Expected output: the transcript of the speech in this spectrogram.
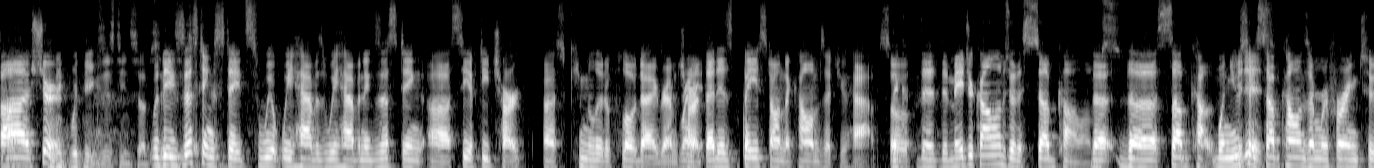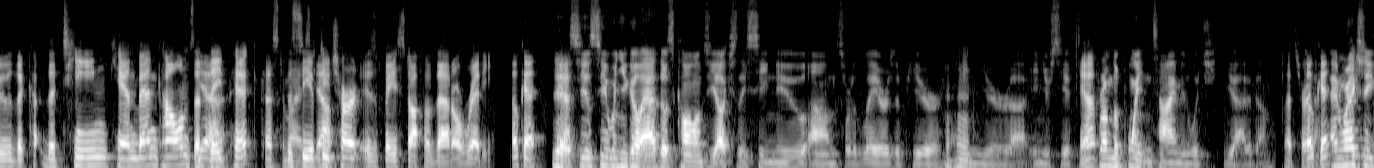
Uh, I sure. think with the existing substates. With the existing question. states, what we have is we have an existing uh, CFD chart, a s- cumulative flow diagram chart Right. that is based on the columns that you have. So the, the, the major columns or the sub columns? the the sub when you It say is. sub columns, I'm referring to the the team Kanban columns that they Yeah, pick. The CFD yeah. chart is based off of that already. okay. Yeah, Yeah. so you'll see when you go add those columns, you actually see new um, sort of layers appear Mhm. in your uh, in your CFD Yeah. from the point in time in which you added them. That's right. Okay. And we're actually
